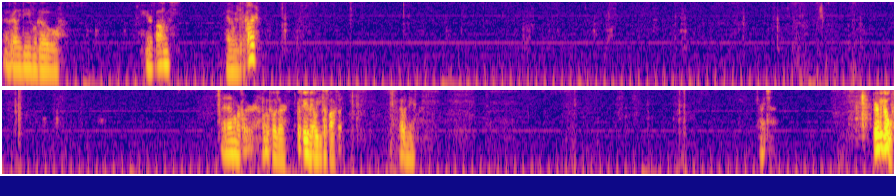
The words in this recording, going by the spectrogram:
The LED will go here bottom, and we'll get color. And color. More color. Let's see the LED spots. That would be. There we go.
